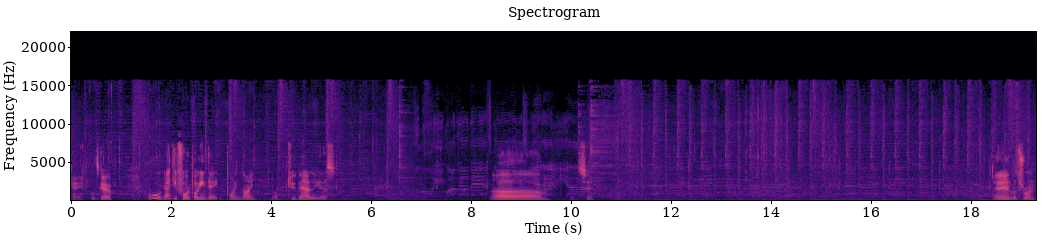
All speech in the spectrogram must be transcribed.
Okay, let's go. Oh, 94.8.9. Not too bad, I guess. Um, let's see. And let's run.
